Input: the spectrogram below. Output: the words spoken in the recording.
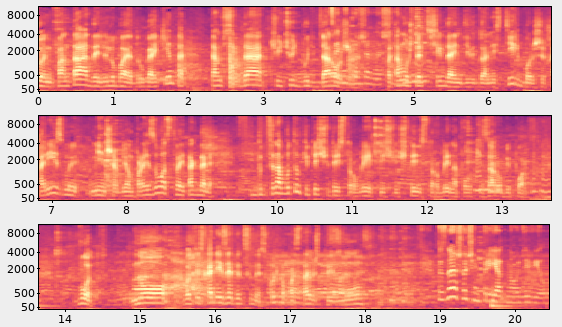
до инфантада или любая другая кинта, там всегда чуть-чуть будет дороже. Потому что это всегда индивидуальный стиль, больше харизмы, меньше объем производства и так далее. Цена бутылки 1300 рублей, 1400 рублей на полке за Руби Порт. Вот. Но вот исходя из этой цены, сколько поставишь ты ему ты знаешь, очень приятно удивил.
